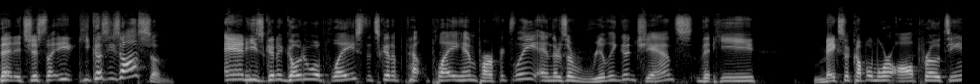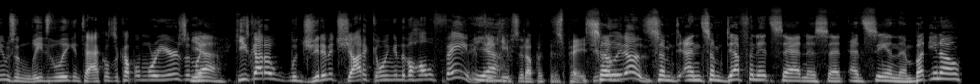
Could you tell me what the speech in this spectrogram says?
That it's just like because he's awesome and he's going to go to a place that's going to pe- play him perfectly and there's a really good chance that he makes a couple more all pro teams and leads the league in tackles a couple more years and like, he's got a legitimate shot at going into the hall of fame if Yeah. he keeps it up at this pace some, he really does Some and some definite sadness at, at seeing them. But you know,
